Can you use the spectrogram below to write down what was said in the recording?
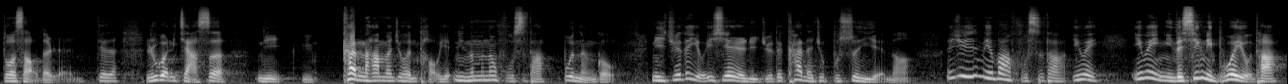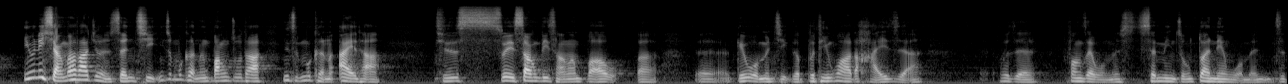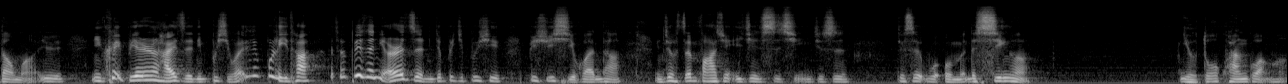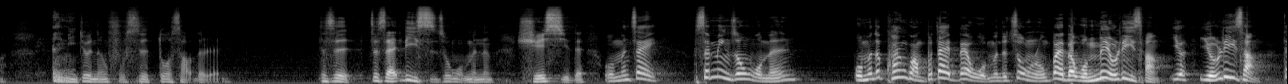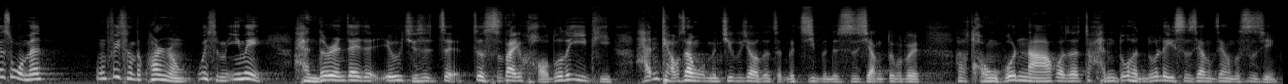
多少的人。就是如果你假设你你看他们就很讨厌，你能不能服侍他？不能够。你觉得有一些人，你觉得看着就不顺眼呢？你就没有办法服侍他，因为因为你的心里不会有他。因为你想到他就很生气，你怎么可能帮助他？你怎么可能爱他？其实，所以上帝常常把呃呃给我们几个不听话的孩子啊，或者放在我们生命中锻炼我们，你知道吗？因为你可以别人孩子你不喜欢就不理他，就变成你儿子，你就必须必须必须喜欢他。你就真发现一件事情，就是就是我我们的心啊有多宽广啊，你就能服侍多少的人。这是这是在历史中我们能学习的。我们在生命中，我们我们的宽广不代表我们的纵容，代表我们没有立场，有有立场，但是我们我们非常的宽容。为什么？因为很多人在这，尤其是这这时代，有好多的议题，很挑战我们基督教的整个基本的思想，对不对？啊，同婚呐，或者很多很多类似像这样的事情，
